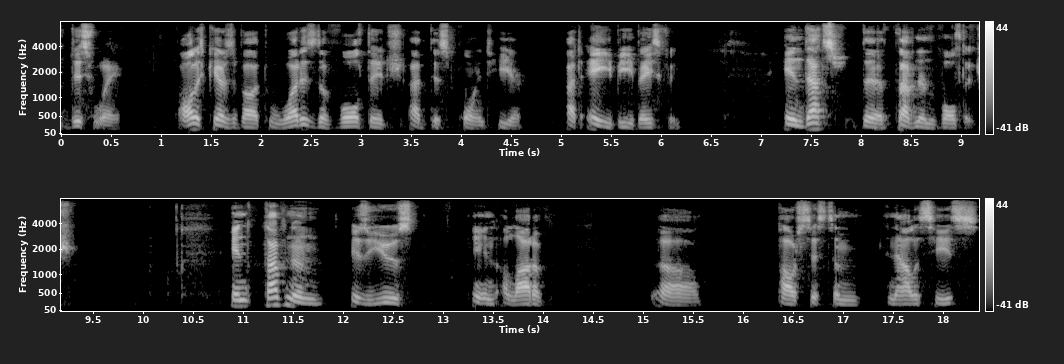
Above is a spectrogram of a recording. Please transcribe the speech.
this way. All it cares about what is the voltage at this point here, at AB basically. And that's the Thevenin voltage. And Thevenin is used in a lot of uh, power system analyses,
